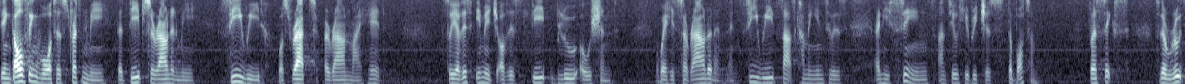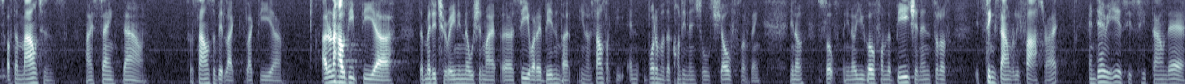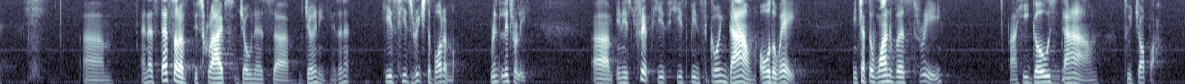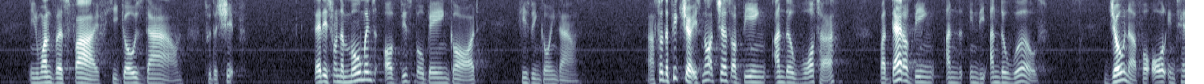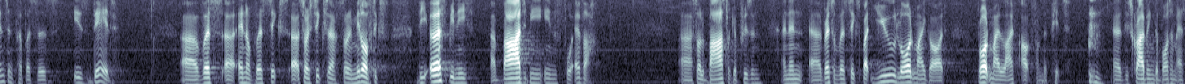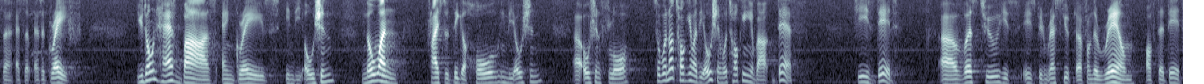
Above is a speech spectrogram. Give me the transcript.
the engulfing waters threatened me, the deep surrounded me, seaweed was wrapped around my head. So you have this image of this deep blue ocean where he's surrounded and, and seaweed starts coming into this, and he sings until he reaches the bottom. Verse 6 To the roots of the mountains I sank down. So it sounds a bit like, like the, uh, I don't know how deep the, uh, the Mediterranean Ocean might, uh, would have been, but you know, it sounds like the bottom of the continental shelf sort of thing. You know, slope, you know, you go from the beach and then sort of it sinks down really fast, right? And there he is, he's, he's down there. Um, and that's, that sort of describes Jonah's uh, journey, isn't it? He's, he's reached the bottom, literally. Um, in his trip, he's, he's been going down all the way. In chapter 1, verse 3, uh, he goes down to Joppa. In 1 verse 5, he goes down to the ship. That is, from the moment of disobeying God, he's been going down. Uh, so the picture is not just of being underwater, but that of being in the underworld. Jonah, for all intents and purposes, is dead. Uh, verse uh, end of verse six. Uh, sorry, six. Uh, sorry, middle of six. The earth beneath uh, barred me in forever. Uh, sort of bars like a prison. And then rest of verse six. But you, Lord my God, brought my life out from the pit, describing the bottom as a, as a as a grave. You don't have bars and graves in the ocean. No one tries to dig a hole in the ocean, ocean floor. So we're not talking about the ocean, we're talking about death. He is dead. Uh, verse 2, he's, he's been rescued uh, from the realm of the dead.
